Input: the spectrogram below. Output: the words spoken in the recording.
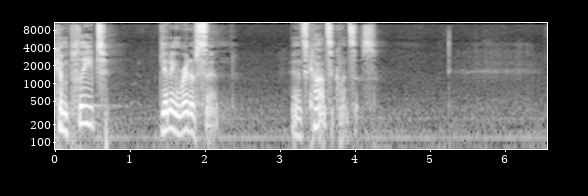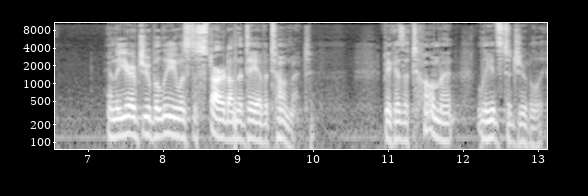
complete getting rid of sin and its consequences. And the year of Jubilee was to start on the Day of Atonement because atonement leads to Jubilee.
